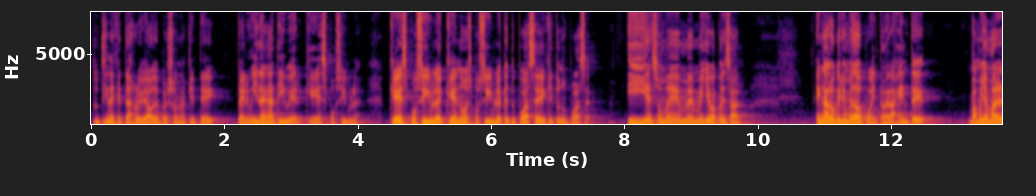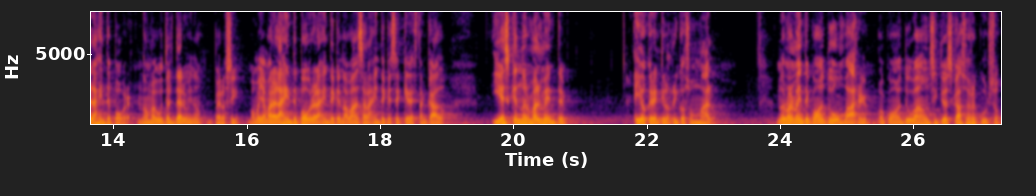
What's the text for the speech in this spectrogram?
tú tienes que estar rodeado de personas que te permitan a ti ver que es posible, qué es posible, qué no es posible, qué tú puedes hacer, qué tú no puedes hacer. Y eso me, me, lleva a pensar, en algo que yo me he dado cuenta de la gente, vamos a llamarle la gente pobre, no me gusta el término, pero sí, vamos a llamarle la gente pobre, la gente que no avanza, la gente que se queda estancado. Y es que normalmente ellos creen que los ricos son malos. Normalmente cuando tú vas a un barrio o cuando tú vas a un sitio de escasos recursos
